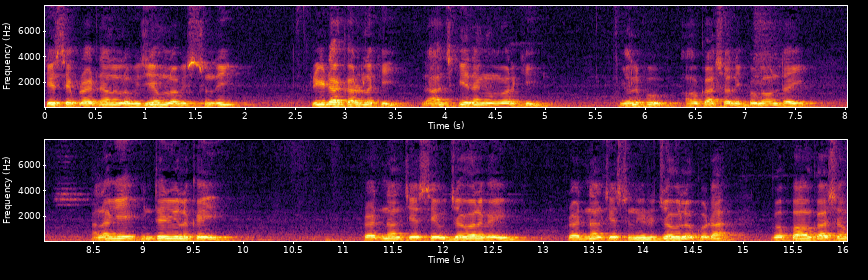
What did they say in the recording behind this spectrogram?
చేసే ప్రయత్నాలలో విజయం లభిస్తుంది. క్రీడాకారులకి రాజకీయ రంగం వారికి గెలుపు అవకాశాలు ఎక్కువగా ఉంటాయి. అలాగే ఇంటర్వ్యూలకై ప్రయత్నాలు చేసే ఉద్యోగాలకై ప్రయత్నాలు చేస్తున్న నిరుద్యోగులకు కూడా గొప్ప అవకాశం.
